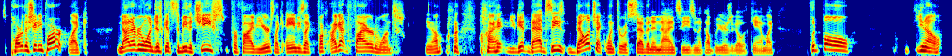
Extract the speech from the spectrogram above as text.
it's part of the shitty part. Like not everyone just gets to be the Chiefs for five years. Like Andy's like fuck, I got fired once. You know, you get bad season. Belichick went through a seven and nine season a couple years ago with Cam. Like football, you know,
